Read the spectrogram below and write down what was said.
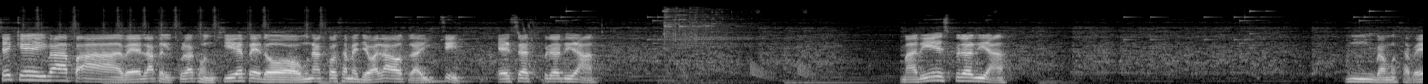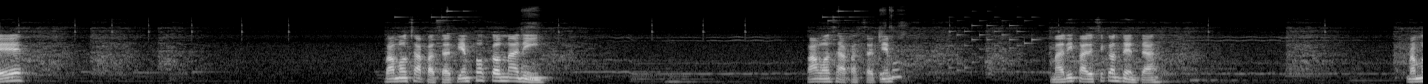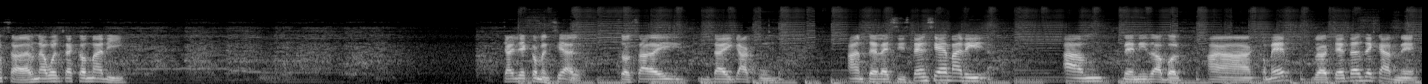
Sé que iba a ver la película con Chie, pero una cosa me lleva a la otra. Y sí, eso es prioridad. María es prioridad. Mm, vamos a ver. Vamos a pasar tiempo con María. Vamos a pasar tiempo. María parece contenta. Vamos a dar una vuelta con María. calle comercial, Tosai Daigaku. Ante la existencia de Mari, han venido a, a comer brochetas de carne.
